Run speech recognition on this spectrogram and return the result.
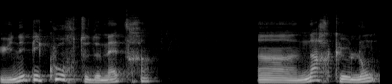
une épée courte de mètre, un arc long,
